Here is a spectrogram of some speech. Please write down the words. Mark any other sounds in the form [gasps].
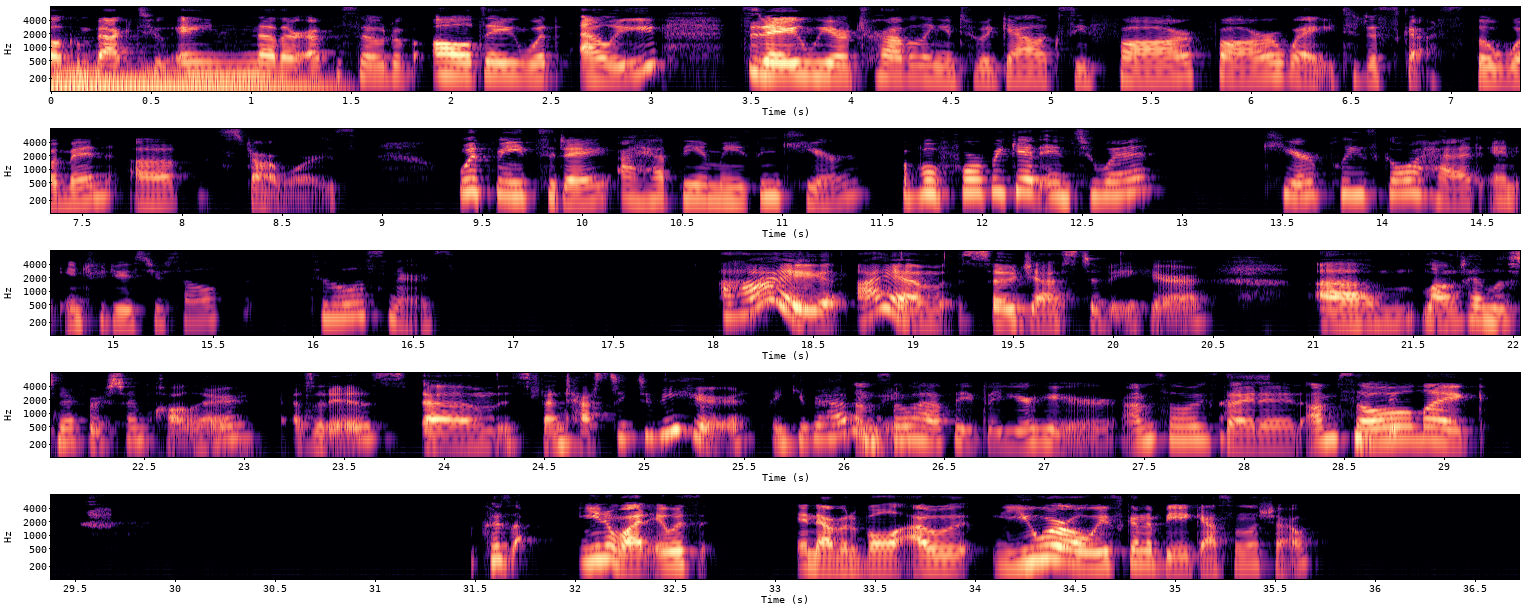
welcome back to another episode of All Day with Ellie. Today, we are traveling into a galaxy far, far away to discuss the women of Star Wars. With me today, I have the amazing Kir. But before we get into it, Kir, please go ahead and introduce yourself to the listeners. Hi, I am so jazzed to be here. Um, long-time listener, first-time caller, as it is. Um, it's fantastic to be here. Thank you for having me. I'm so happy that you're here. I'm so [laughs] excited. I'm so like, because you know what? It was inevitable. I was. You were always going to be a guest on the show.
